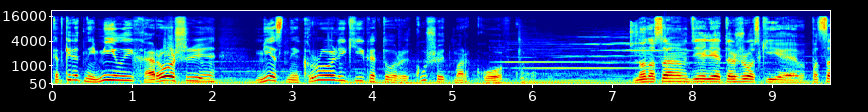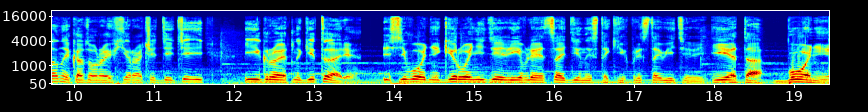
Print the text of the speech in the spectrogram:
Конкретные милые, хорошие, местные кролики, которые кушают морковку. Но на самом деле это жесткие пацаны, которые херачат детей и играют на гитаре. И сегодня герой недели является один из таких представителей. И это Бонни.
